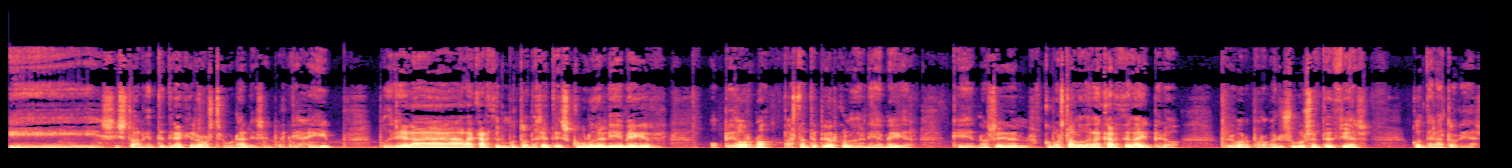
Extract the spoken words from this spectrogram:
y insisto, alguien tendría que ir a los tribunales, ¿eh? porque ahí podría ir a la cárcel un montón de gente. Es como lo del Niemeyer, o peor, no, bastante peor que lo del Niemeyer, que no sé cómo está lo de la cárcel ahí, pero, pero bueno, por lo menos hubo sentencias condenatorias.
